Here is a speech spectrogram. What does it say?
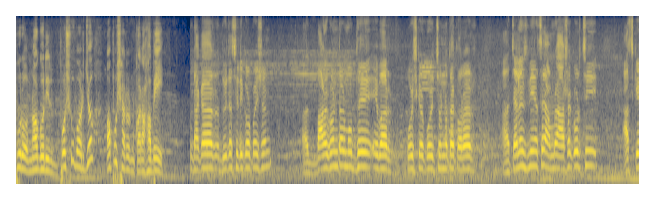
পুরো নগরীর পশু বর্জ্য অপসারণ করা হবে। ঢাকার দুইটা সিটি কর্পোরেশন বারো ঘণ্টার মধ্যে এবার পরিষ্কার পরিচ্ছন্নতা করার চ্যালেঞ্জ নিয়েছে। আমরা আশা করছি আজকে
